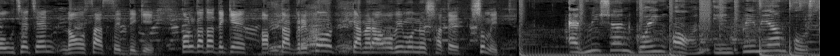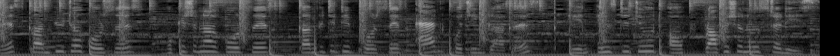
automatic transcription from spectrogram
পৌঁছেছেন নওসাদ সিদ্দিকী। কলকাতা থেকে আপ্তাক রিপোর্ট, ক্যামেরা অভিমন্যুর সাথে সুমিত। Admission going on in premium courses, computer courses, vocational courses, competitive courses and coaching classes in Institute of Professional Studies.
